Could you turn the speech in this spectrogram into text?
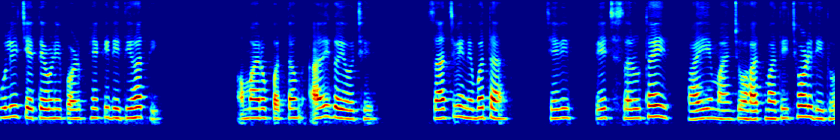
ખુલ્લી ચેતવણી પણ ફેંકી દીધી હતી. અમારો પતંગ આવી ગયો છે, સાચવીને બધા જેવી પેચ શરૂ થઈ ભાઈએ માંજો હાથમાંથી છોડી દીધો.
